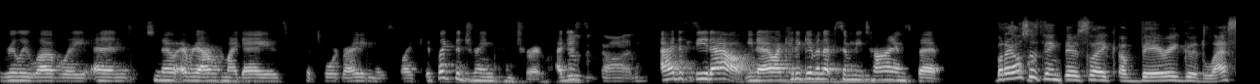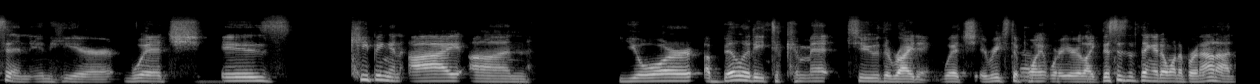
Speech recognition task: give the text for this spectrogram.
really lovely. And to know every hour of my day is put toward writing is like it's like the dream come true. I oh just oh God. I had to see it out. You know, I could have given up so many times, but but I also think there's like a very good lesson in here, which is keeping an eye on your ability to commit to the writing, which it reached a point where you're like, this is the thing I don't want to burn out on.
